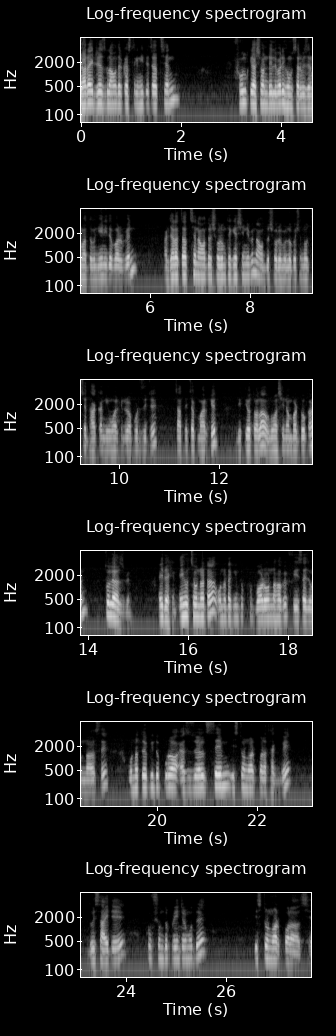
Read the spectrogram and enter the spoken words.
যারা এই ড্রেসগুলো আমাদের কাছ থেকে নিতে চাচ্ছেন full cash on delivery home সার্ভিসের মাধ্যমে নিয়ে নিতে পারবেন। আর যারা চাচ্ছেন আমাদের শোরুম থেকে এসে নেবেন, আমাদের শোরুমের লোকেশন হচ্ছে ঢাকা নিউ মার্কেটের অপোজিটে চাঁদনি চক মার্কেট, দ্বিতীয় তলা, উনআশি নাম্বার দোকান। চলে আসবেন। এই দেখেন, এই হচ্ছে ওনাটা ওনাটা কিন্তু খুব বড় ওনা হবে ফ্রি সাইজ ওনা আছে। ওনাতেও কিন্তু পুরো as usual same stone work করা থাকবে। দুই সাইডে খুব সুন্দর প্রিন্টের মধ্যে স্টোন ওয়ার্ক করা আছে।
